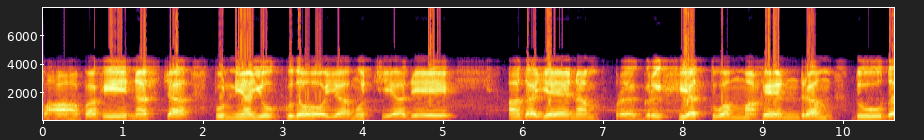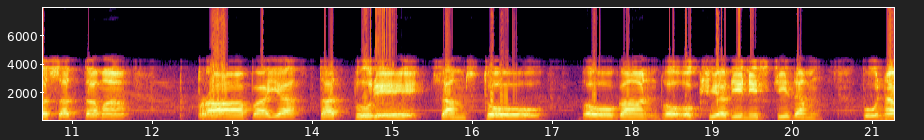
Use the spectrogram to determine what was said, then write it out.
पापहीनश्च पुण्ययुक्तोऽयमुच्यते अदयेनं प्रगृह्यत्वं महेन्द्रं दूतसत्तम प्रापय तत्पुरे संस्थो भोगान् भोक्ष्यति निश्चितं पुनः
